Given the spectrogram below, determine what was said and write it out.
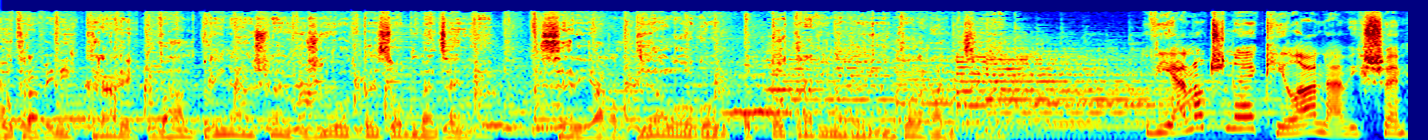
Potraviny Kraj vám prinášajú život bez obmedzení. Seriál dialogov o potravinovej intolerancii. Vianočné kila navyše.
